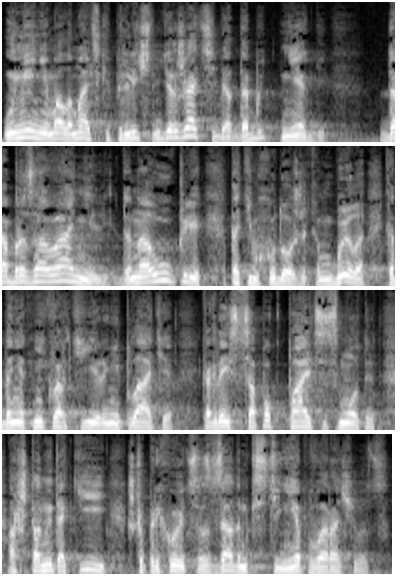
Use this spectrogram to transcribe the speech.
Умение маломальски прилично держать себя добыть негде. Да образование ли, да наук ли таким художникам было, когда нет ни квартиры, ни платья, когда из сапог пальцы смотрят, а штаны такие, что приходится задом к стене поворачиваться.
